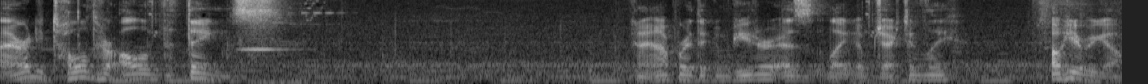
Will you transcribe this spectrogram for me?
I already told her all of the things. Can I operate the computer as, like, objectively? Oh, here we go.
